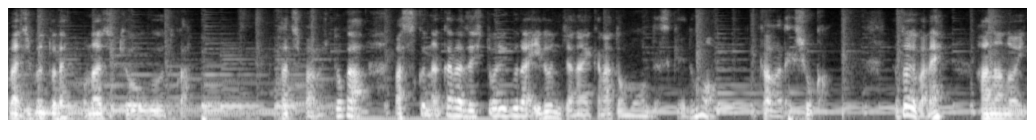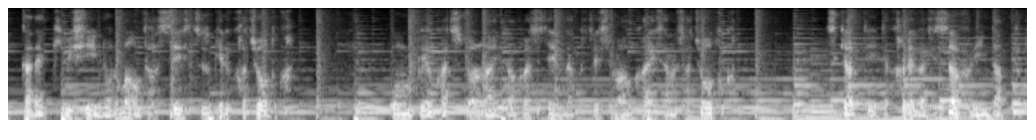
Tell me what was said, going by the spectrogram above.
まあ、自分とね、同じ境遇とか、立場の人が、まあ、少なからず1人ぐらいいるんじゃないかなと思うんですけれども、いかがでしょうか？例えばね、花の一家で厳しいノルマを達成し続ける課長とか、コンペを勝ち取らないと赤字転落してしまう会社の社長とか、付き合っていた彼が実は不倫だったとか、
